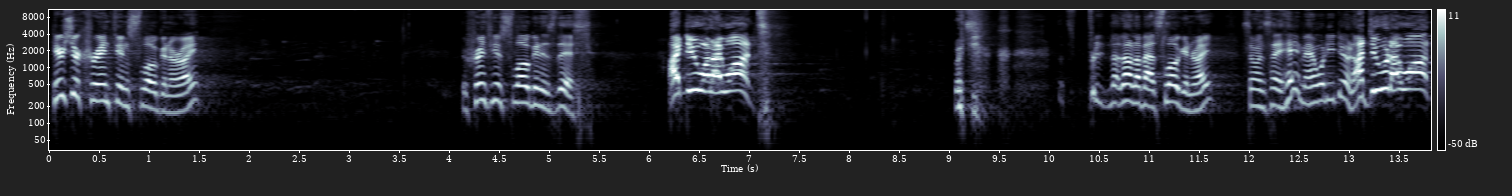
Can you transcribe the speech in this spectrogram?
Here's your Corinthian slogan, all right? The Corinthian slogan is this I do what I want. Which, that's pretty, not a bad slogan, right? Someone say, hey, man, what are you doing? I do what I want.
